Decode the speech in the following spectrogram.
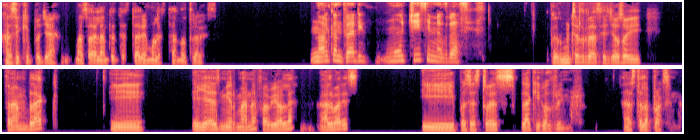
Así que pues ya, más adelante te estaré molestando otra vez. No, al contrario, muchísimas gracias. Pues muchas gracias. Yo soy Fran Black y ella es mi hermana, Fabiola Álvarez. Y pues esto es Black Eagle Dreamer. Hasta la próxima.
